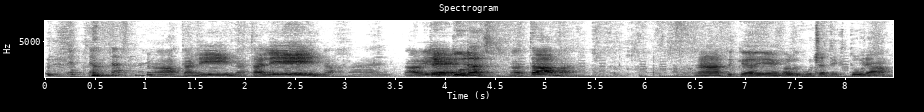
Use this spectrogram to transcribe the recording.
Ah, está linda, está linda. Está bien. ¿Texturas? No está mal. Ah, te queda bien, Uy, gordo. mucha textura, ¿ah?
